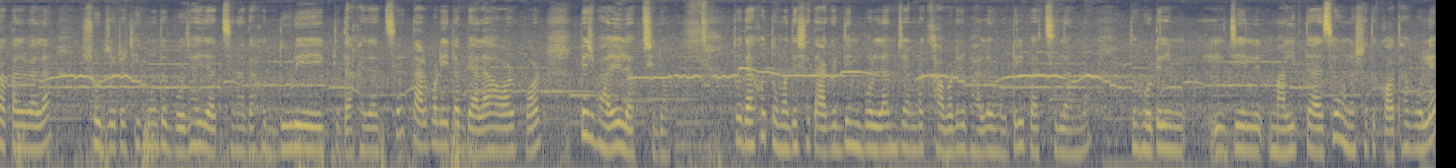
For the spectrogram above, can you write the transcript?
সকালবেলা, সূর্যটা ঠিকমতো বোঝাই যাচ্ছে না। দেখো, দূরে একটু দেখা যাচ্ছে। তারপরে এটা বেলা হওয়ার পর বেশ ভালোই লাগছিল। তো দেখো, তোমাদের সাথে আগের দিন বললাম যে আমরা খাবারের ভালো হোটেল পাচ্ছিলাম না। তো হোটেল যে মালিকটা আছে, ওনার সাথে কথা বলে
